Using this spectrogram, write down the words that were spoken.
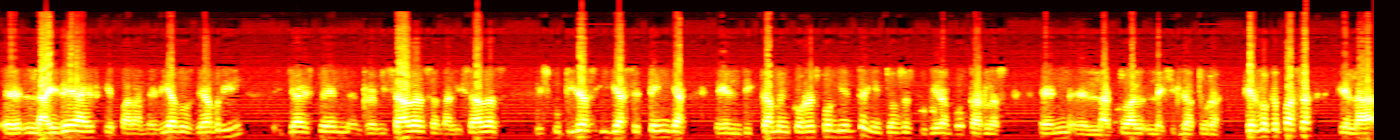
Eh, la idea es que para mediados de abril ya estén revisadas, analizadas, discutidas y ya se tenga el dictamen correspondiente y entonces pudieran votarlas en la actual legislatura. ¿Qué es lo que pasa? Que la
